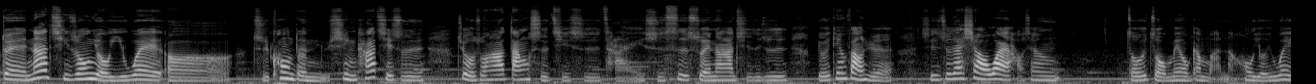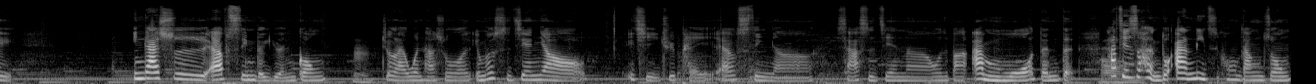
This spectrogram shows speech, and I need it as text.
对，那其中有一位呃指控的女性，她其实就有说，她当时其实才十四岁，那她其实就是有一天放学，其实就在校外好像走一走，没有干嘛，然后有一位应该是 Epstein 的员工，嗯，就来问她说有没有时间要一起去陪 Epstein 啊。杀时间啊，或者帮他按摩等等，他其实很多案例指控当中，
